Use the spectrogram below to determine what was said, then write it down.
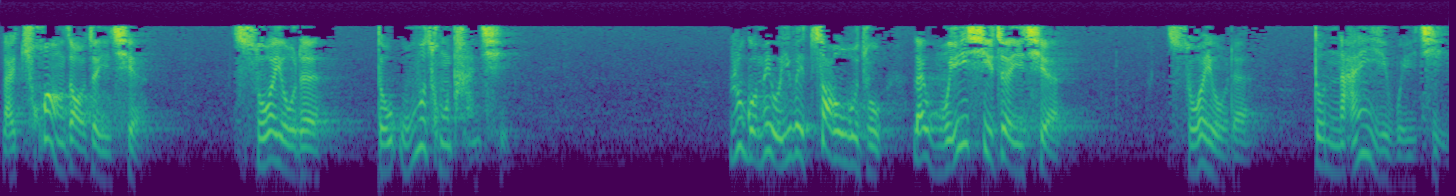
来创造这一切，所有的都无从谈起；如果没有一位造物主来维系这一切，所有的都难以为继。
